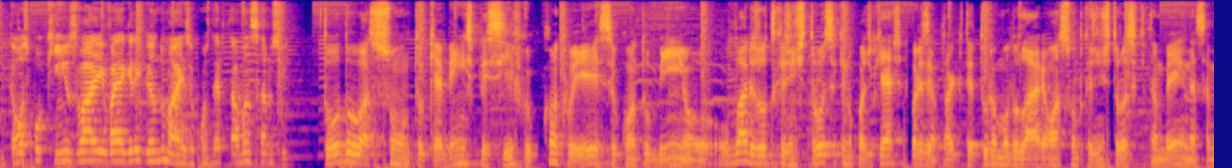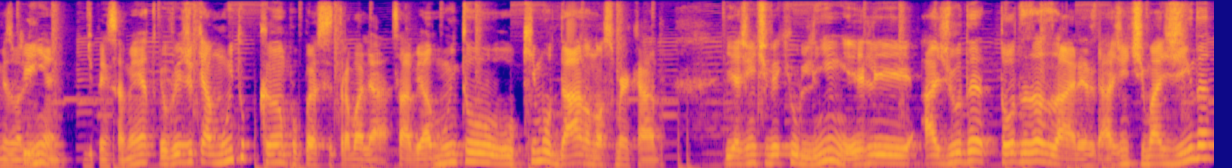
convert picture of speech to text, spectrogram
Então aos pouquinhos vai, vai agregando mais, eu considero que está avançando sim. todo assunto que é bem específico, quanto esse, quanto o BIM, ou, ou, vários outros que a gente trouxe aqui no podcast, por exemplo, a arquitetura modular é um assunto que a gente trouxe aqui também, nessa mesma Sim. linha de pensamento, eu vejo que há muito campo para se trabalhar, sabe? Há muito o que mudar no nosso mercado. E a gente vê que o Lean, ele ajuda todas as áreas. A gente imagina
